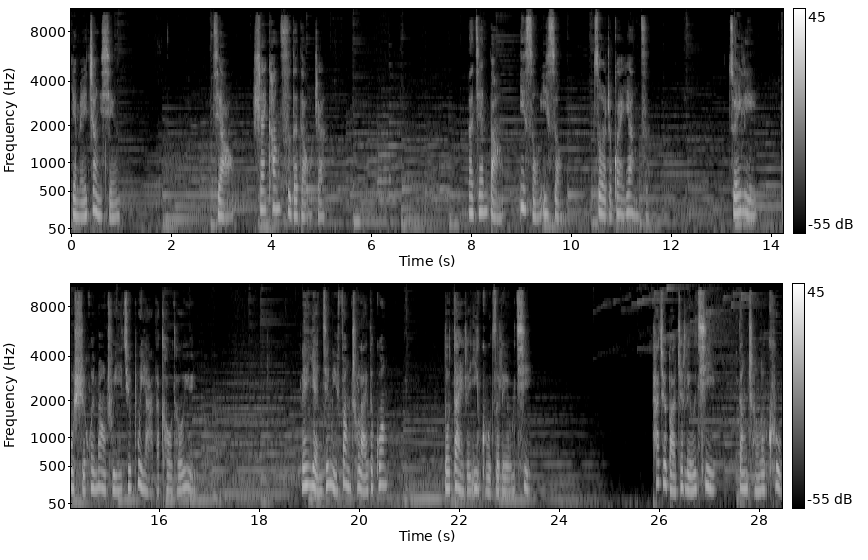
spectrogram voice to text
也没正形，脚筛糠似的抖着，那肩膀一耸一耸，做着怪样子，嘴里不时会冒出一句不雅的口头语。连眼睛里放出来的光，都带着一股子流气，他却把这流气当成了酷，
